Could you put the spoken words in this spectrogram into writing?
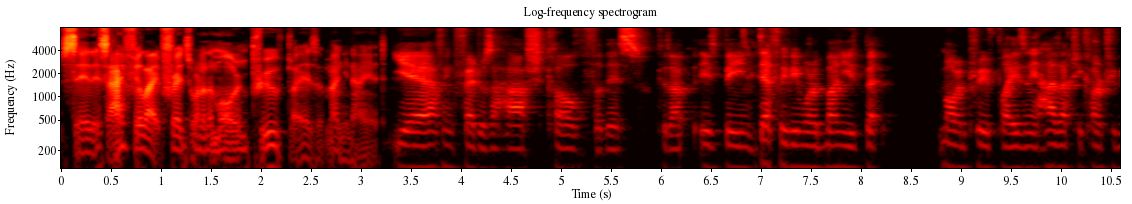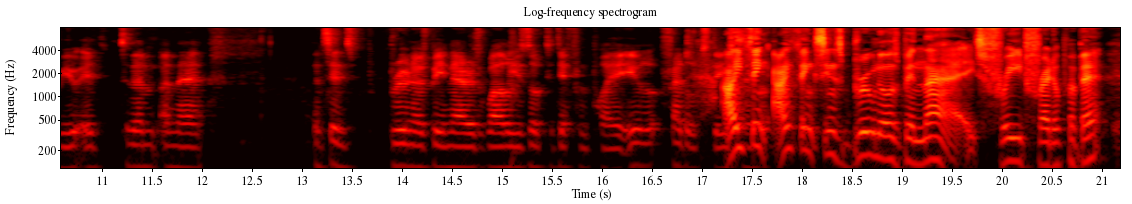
say this. I feel like Fred's one of the more improved players at Man United. Yeah, I think Fred was a harsh call for this because he's been definitely been one of Man U's be- more improved players, and he has actually contributed to them. And they and since Bruno's been there as well, he's looked a different player. He look, Fred looks decent. I think, I think since Bruno's been there, it's freed Fred up a bit. Yeah.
